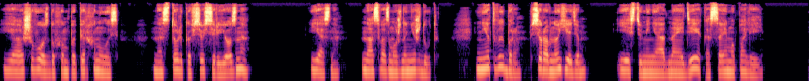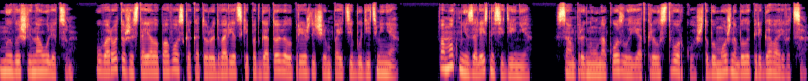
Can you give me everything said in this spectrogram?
Я аж воздухом поперхнулась. Настолько все серьезно? Ясно. Нас, возможно, не ждут. Нет выбора, все равно едем. Есть у меня одна идея касаемо полей. Мы вышли на улицу. У ворот уже стояла повозка, которую дворецкий подготовил, прежде чем пойти будить меня. Помог мне залезть на сиденье. Сам прыгнул на козлы и открыл створку, чтобы можно было переговариваться.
